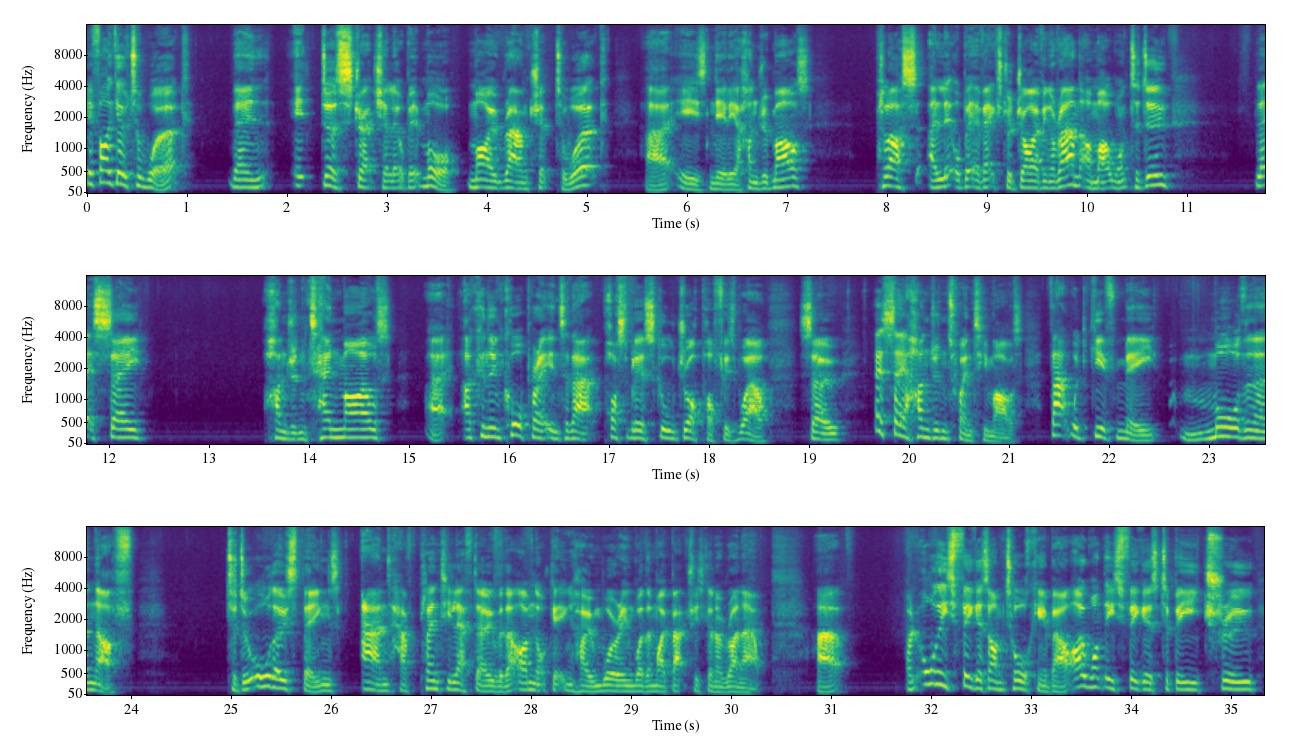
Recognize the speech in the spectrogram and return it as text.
If I go to work, then it does stretch a little bit more. My round trip to work uh, is nearly 100 miles plus a little bit of extra driving around that I might want to do. Let's say 110 miles. Uh, I can incorporate into that possibly a school drop off as well. So let's say 120 miles. That would give me more than enough to do all those things and have plenty left over that I'm not getting home worrying whether my battery's going to run out. Uh, all these figures I'm talking about, I want these figures to be true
